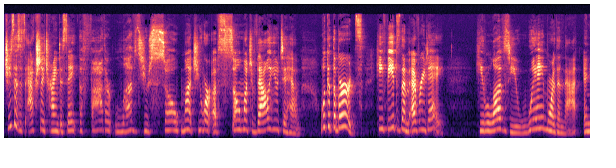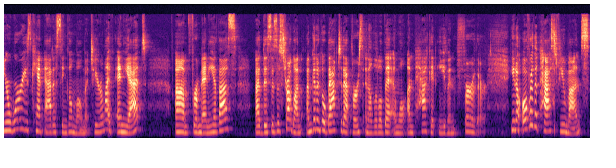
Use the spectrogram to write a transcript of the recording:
Jesus is actually trying to say the Father loves you so much. You are of so much value to him. Look at the birds. He feeds them every day. He loves you way more than that, and your worries can't add a single moment to your life. And yet, um, for many of us, uh, this is a struggle. I'm, I'm going to go back to that verse in a little bit and we'll unpack it even further. You know, over the past few months,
